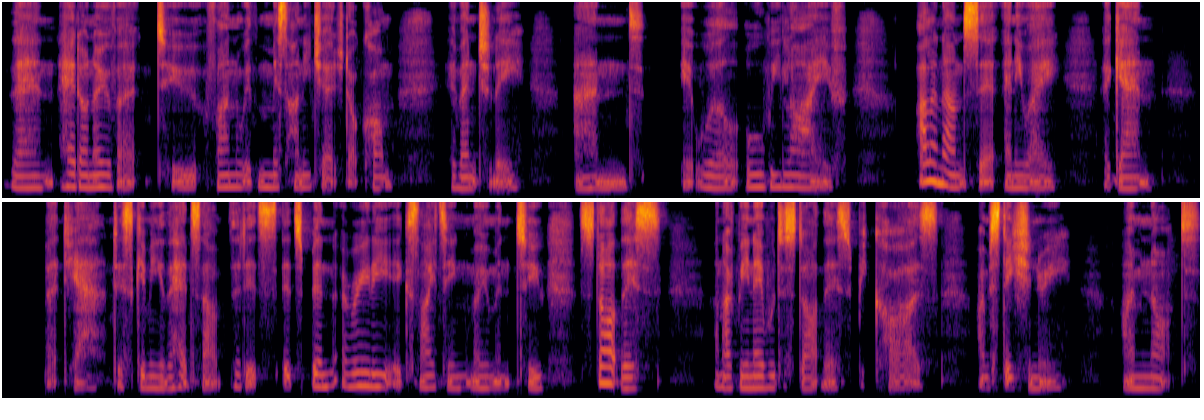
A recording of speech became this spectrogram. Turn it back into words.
then head on over to funwithmisshoneychurch.com eventually and it will all be live. I'll announce it anyway again. But yeah, just giving you the heads up that it's it's been a really exciting moment to start this and I've been able to start this because I'm stationary. I'm not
